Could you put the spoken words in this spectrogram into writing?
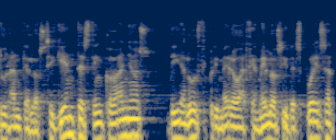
Durante los siguientes cinco años, di a luz primero a gemelos y después a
